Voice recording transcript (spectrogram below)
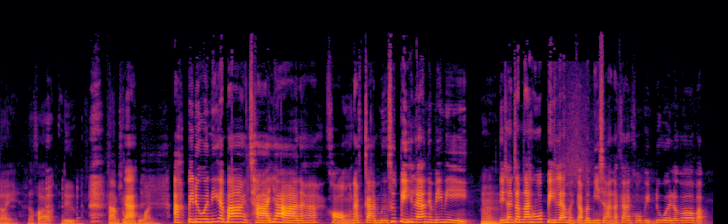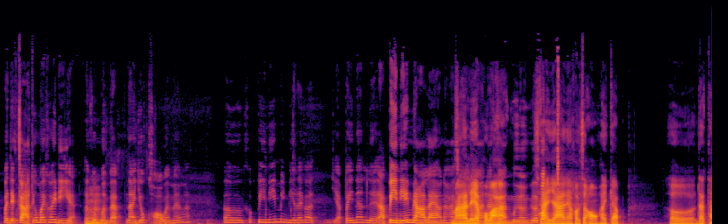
หน่อย แล้วก็ดื่มตามสมควรอะไปดูอันนี้กันบ้างฉายานะคะ ของนักการเมืองซึ่งปีที่แล้วเนี่ยไม่มีอืมดิฉันจำได้เพราะว่าปีที่แล้วเหมือนกับมันมีสถานการณ์โควิดด้วย แล้วก็แบบบรรยากาศก็ไม่ค่อยดีอะแล้วก็อืมเหมือนแบบนายกขอไว้ไหมว่าเออก็ปีนี้ไม่มีอะไรก็อย่าไปนั่นเลยอะปีนี้มาแล้วนะคะมาแล้วฉยเพราะว่านักการเมืองแล้วก็ฉายาเนี่ยเขาจะออกให้กับเอ่อรัฐ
